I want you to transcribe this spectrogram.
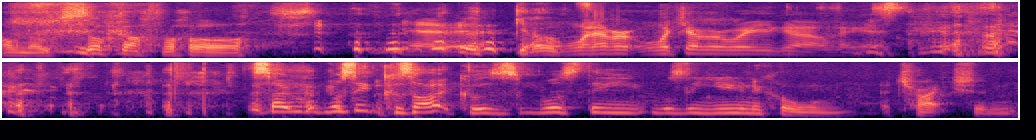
oh no, suck off a horse. Yeah, yeah. Whatever, whichever way you go, I guess. So was it because I because was the was the unicorn attraction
